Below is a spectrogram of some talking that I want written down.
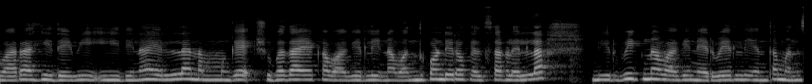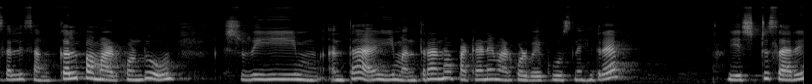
ವಾರಾಹಿ ದೇವಿ, ಈ ದಿನ ಎಲ್ಲ ನಮಗೆ ಶುಭದಾಯಕವಾಗಿರಲಿ. ನಾವು ಅಂದ್ಕೊಂಡಿರೋ ಕೆಲಸಗಳೆಲ್ಲ ನಿರ್ವಿಘ್ನವಾಗಿ ನೆರವೇರಲಿ ಅಂತ ಮನಸ್ಸಲ್ಲಿ ಸಂಕಲ್ಪ ಮಾಡಿಕೊಂಡು ಶ್ರೀಂ ಅಂತ ಈ ಮಂತ್ರನ ಪಠಣೆ ಮಾಡ್ಕೊಳ್ಬೇಕು. ಸ್ನೇಹಿತರೆ, ಎಷ್ಟು ಸಾರಿ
